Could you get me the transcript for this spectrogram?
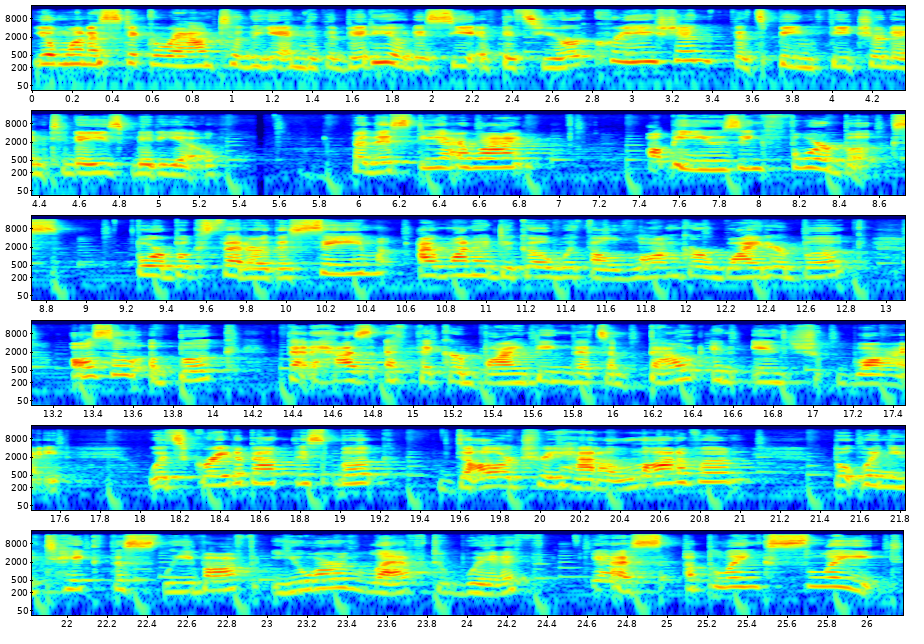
You'll want to stick around to the end of the video to see if it's your creation that's being featured in today's video. For this DIY, I'll be using four books. Four books that are the same. I wanted to go with a longer, wider book. Also a book that has a thicker binding that's about an inch wide. What's great about this book, Dollar Tree had a lot of them, but when you take the sleeve off, you are left with, yes, a blank slate.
